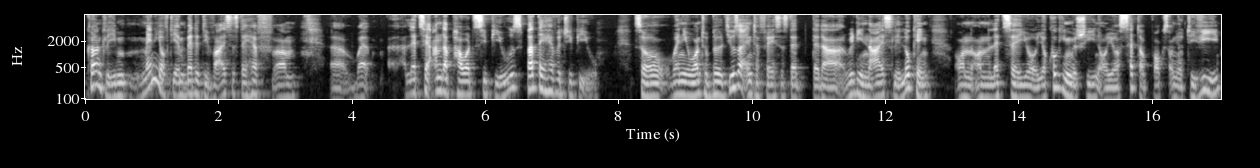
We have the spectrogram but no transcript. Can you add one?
currently many of the embedded devices they have um, uh, well let's say underpowered CPUs, but they have a GPU. So when you want to build user interfaces that that are really nicely looking on on let's say your your cooking machine or your set-top box on your TV,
